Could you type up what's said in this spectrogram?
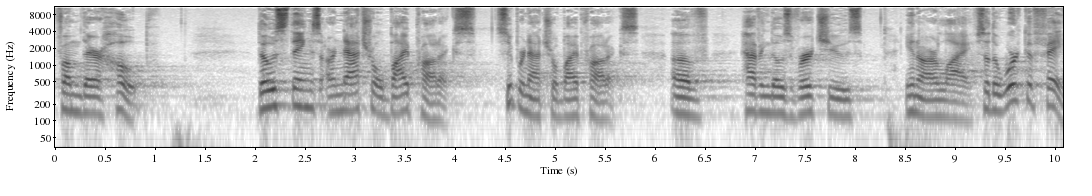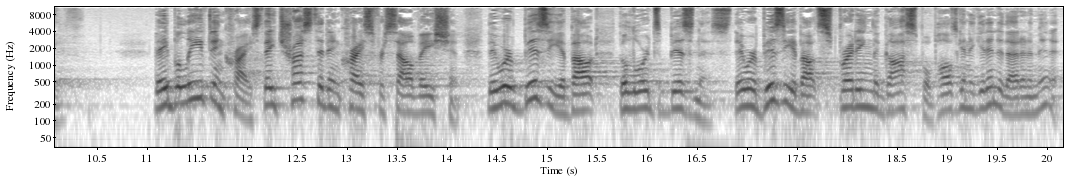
from their hope. Those things are natural byproducts supernatural byproducts of having those virtues in our life. So, the work of faith. They believed in Christ. They trusted in Christ for salvation. They were busy about the Lord's business. They were busy about spreading the gospel. Paul's going to get into that in a minute.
